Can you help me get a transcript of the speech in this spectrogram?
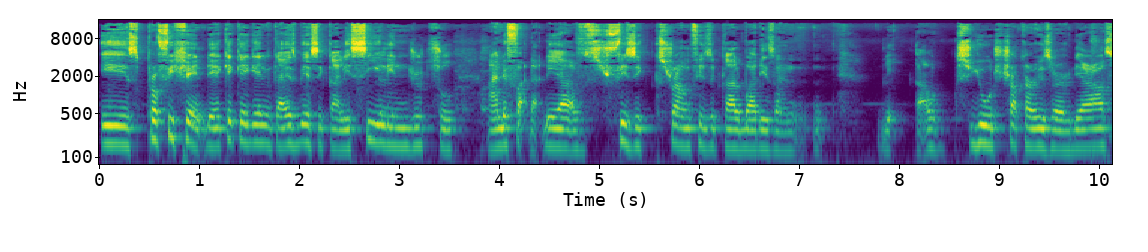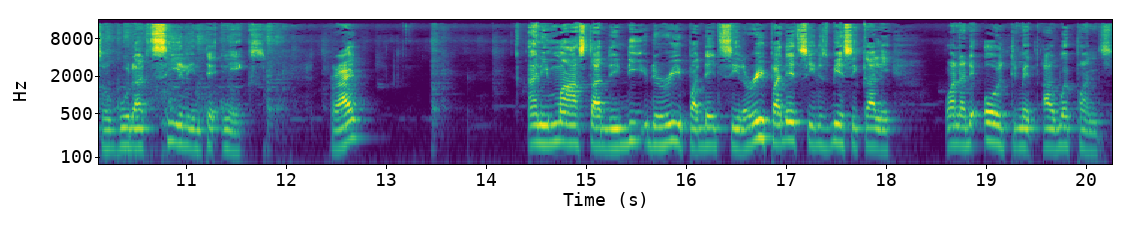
is proficient. The Kekkei is basically sealing jutsu, and the fact that they have physic, strong physical bodies and they huge chakra reserve, they are also good at sealing techniques, right? And he mastered the the Reaper Dead Seal. The Reaper Dead Seal is basically one of the ultimate weapons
